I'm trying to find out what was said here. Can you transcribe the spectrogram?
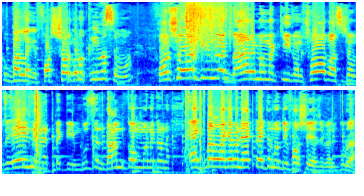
খুব ভালো লাগে। ফর্সার কোনো ক্রিম আছে মামা? ফরসর ক্রিম লাগবে। আরে মামা কি কোন সব আছে সব এই নেন একটা ক্রিম বুঝছেন? দাম কম মনে করেন একবার লাগাবেন এক রাতের মধ্যে ফর্সা হয়ে যাবেন পুরা।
